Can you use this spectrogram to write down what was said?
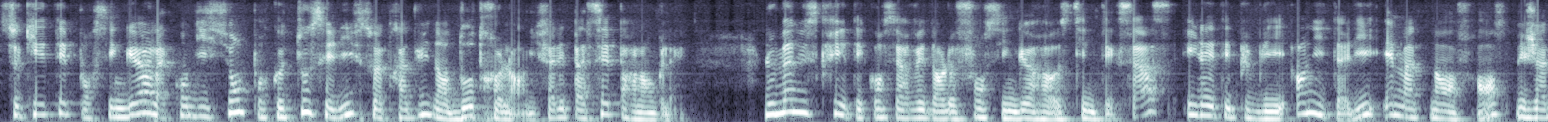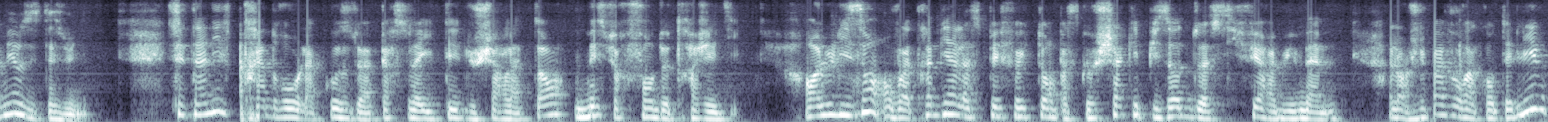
ce qui était pour Singer la condition pour que tous ses livres soient traduits dans d'autres langues. Il fallait passer par l'anglais. Le manuscrit était conservé dans le fonds Singer à Austin, Texas. Il a été publié en Italie et maintenant en France, mais jamais aux États-Unis. C'est un livre très drôle à cause de la personnalité du charlatan, mais sur fond de tragédie. En le lisant, on voit très bien l'aspect feuilleton parce que chaque épisode doit s'y faire à lui-même. Alors, je ne vais pas vous raconter le livre,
